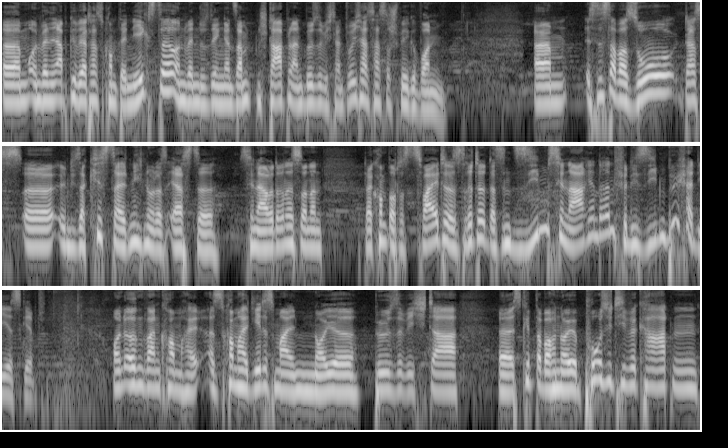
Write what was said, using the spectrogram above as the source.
Ähm, und wenn du ihn abgewehrt hast, kommt der nächste. Und wenn du den gesamten Stapel an Bösewichtern durch hast, hast du das Spiel gewonnen. Ähm, es ist aber so, dass äh, in dieser Kiste halt nicht nur das erste Szenario drin ist, sondern da kommt auch das zweite, das dritte. Das sind sieben Szenarien drin für die sieben Bücher, die es gibt. Und irgendwann kommen halt, also es kommen halt jedes Mal neue Bösewichter. Äh, es gibt aber auch neue positive Karten.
